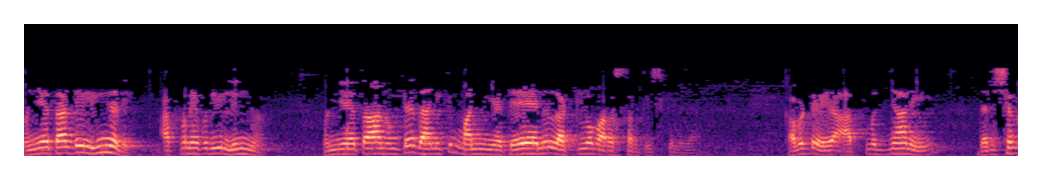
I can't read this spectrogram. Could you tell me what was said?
మన్యేత అంటే లింగ్ అది. ఆత్మనేపది లింగ్. మన్యేత అని ఉంటే దానికి మన్యతే అని లట్టులో మరస్తారు తీసుకెళ్ళి కాబట్టి ఆత్మజ్ఞాని దర్శన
